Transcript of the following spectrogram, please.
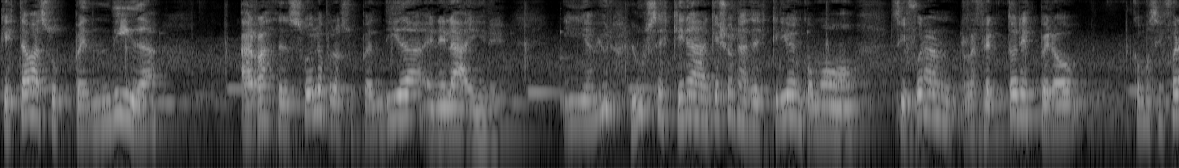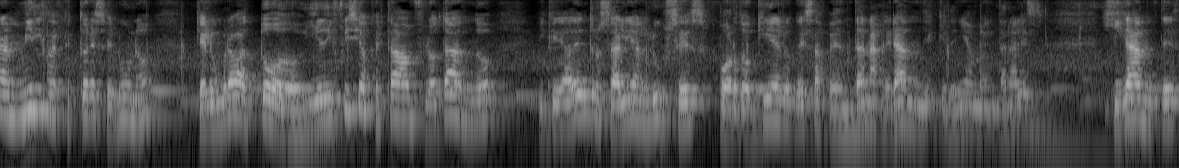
que estaba suspendida a ras del suelo, pero suspendida en el aire. Y había unas luces que, era, que ellos las describen como si fueran reflectores, pero como si fueran mil reflectores en uno, que alumbraba todo. Y edificios que estaban flotando y que adentro salían luces por doquier de esas ventanas grandes que tenían ventanales gigantes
